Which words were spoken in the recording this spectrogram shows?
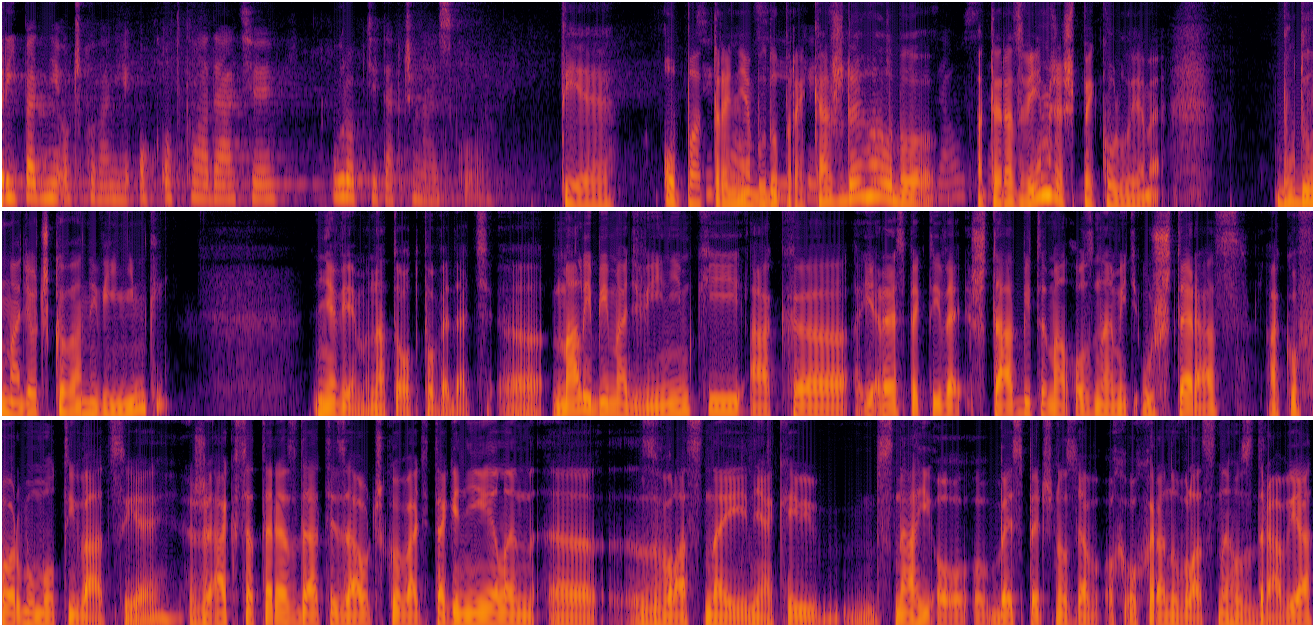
prípadne očkovanie odkladáte, urobte tak čo najskôr. Tie opatrenia budú pre každého, alebo a teraz viem, že špekulujeme. Budú mať očkovaní výnimky? Neviem na to odpovedať. E, mali by mať výnimky, ak, e, respektíve štát by to mal oznámiť už teraz ako formu motivácie, že ak sa teraz dáte zaočkovať, tak nie len e, z vlastnej nejakej snahy o bezpečnosť a ochranu vlastného zdravia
